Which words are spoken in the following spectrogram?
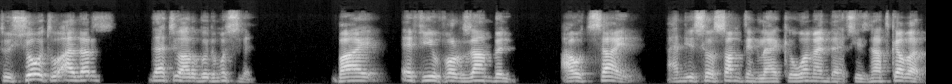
to show to others that you are a good Muslim. By if you, for example, outside and you saw something like a woman that she's not covered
